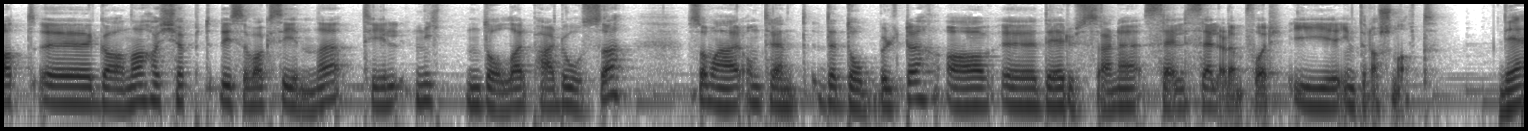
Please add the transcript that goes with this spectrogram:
at eh, Ghana har kjøpt disse vaksinene til 19 dollar per dose, som er omtrent det dobbelte av eh, det russerne selv selger dem for i, internasjonalt. Det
